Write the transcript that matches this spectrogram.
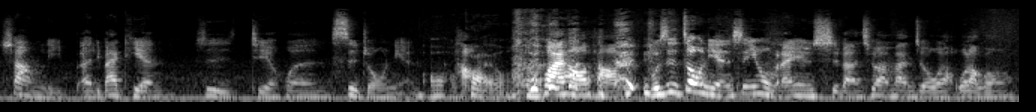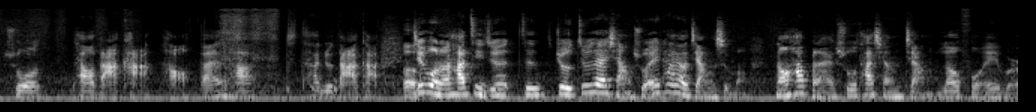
上礼呃礼拜天是结婚四周年。哦好快哦。很快哦，好，不是重点是因为我们那天吃饭，吃完饭之后，我老我老公说他要打卡，好，反正他他就打卡，嗯结果呢他自己就就就就在想说，哎，他要讲什么？然后他本来说他想讲 love forever，、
